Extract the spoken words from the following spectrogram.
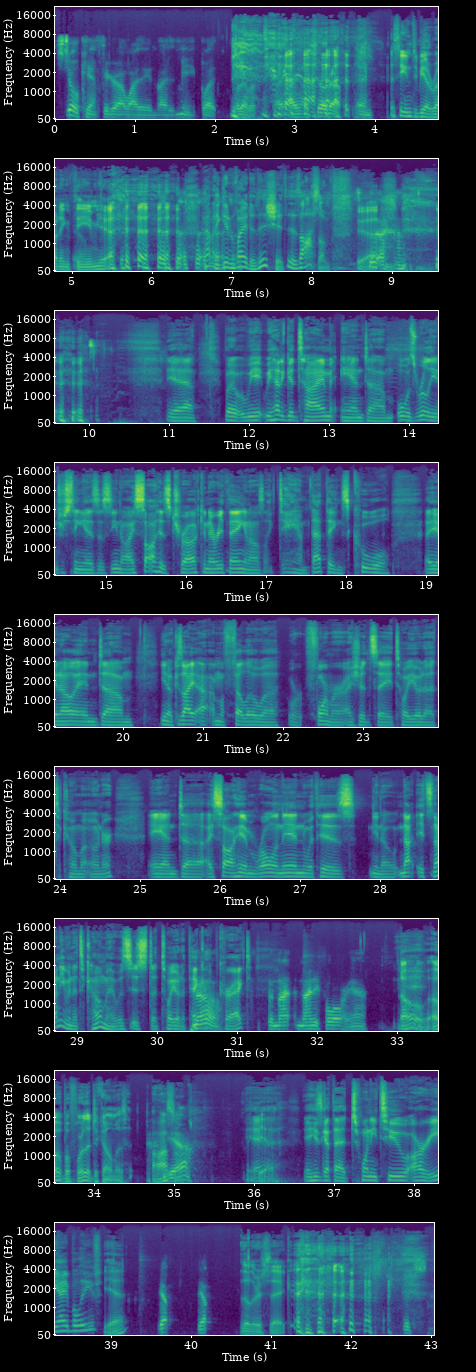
still can't figure out why they invited me, but whatever. I, I, I showed up, and It seems to be a running theme. Yeah. How did I get invited to this shit? This is awesome. Yeah. Yeah, but we we had a good time, and um, what was really interesting is is you know I saw his truck and everything, and I was like, damn, that thing's cool, Uh, you know, and um, you know because I I'm a fellow uh, or former I should say Toyota Tacoma owner, and uh, I saw him rolling in with his you know not it's not even a Tacoma, it was just a Toyota pickup, No. correct? the '94, yeah, Oh, oh, before the Tacomas. Awesome. yeah, Yeah. Yeah. yeah, he's got that 22 RE, I believe. Yeah. yep, yep. Those are sick. It's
